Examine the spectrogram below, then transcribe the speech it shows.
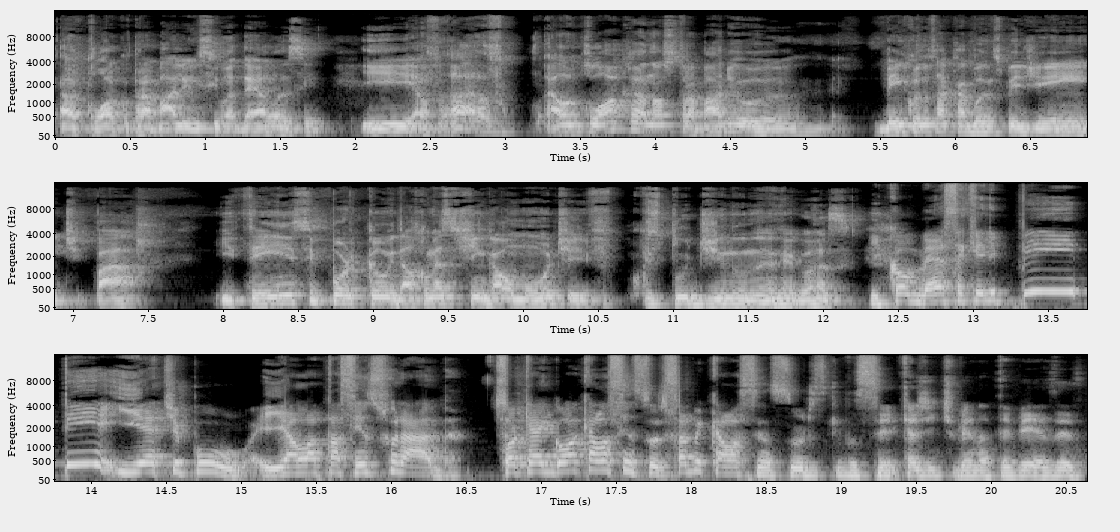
Ela coloca o trabalho em cima dela, assim. E ela, ah, ela, ela coloca nosso trabalho bem quando tá acabando o expediente, pá. E tem esse porcão, e ela começa a xingar um monte e fica explodindo né, negócio. E começa aquele pi, pi, e é tipo, e ela tá censurada. Só que é igual aquela censura, sabe aquelas censuras que você, que a gente vê na TV às vezes?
